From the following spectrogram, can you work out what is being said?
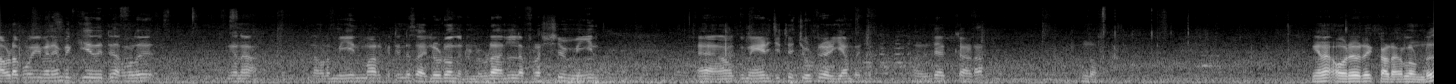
അവിടെ പോയി ഇവനെയും പിക്ക് ചെയ്തിട്ട് നമ്മൾ ഇങ്ങനെ നമ്മുടെ മീൻ മാർക്കറ്റിന്റെ സൈഡിലോട്ട് വന്നിട്ടുണ്ട്. ഇവിടെ നല്ല ഫ്രഷ് മീൻ നമുക്ക് മേടിച്ചിട്ട് ചുട്ട് കഴിക്കാൻ പറ്റും. അതിന്റെ കട ഉണ്ടോ? ഇങ്ങനെ ഓരോരോ കടകളുണ്ട്.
